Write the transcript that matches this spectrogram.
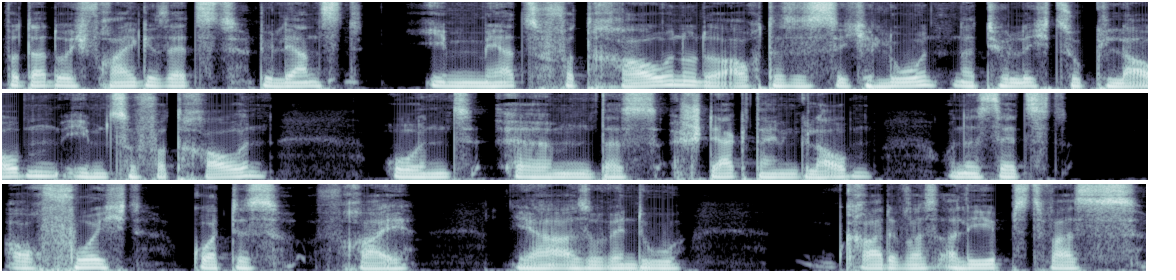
wird dadurch freigesetzt. Du lernst ihm mehr zu vertrauen oder auch, dass es sich lohnt, natürlich zu glauben, ihm zu vertrauen. Und ähm, das stärkt deinen Glauben und es setzt auch Furcht Gottes frei. Ja, also wenn du gerade was erlebst, was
